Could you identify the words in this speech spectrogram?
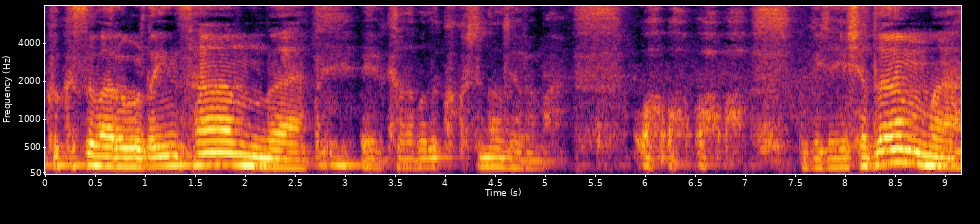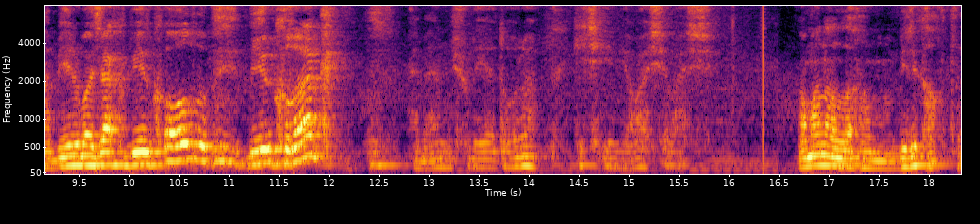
kokusu var orada insan. Ev kalabalık kokusunu alıyorum. Oh oh oh oh. Bu gece yaşadım. Bir bacak, bir kol, bir kulak. Hemen şuraya doğru geçeyim yavaş yavaş. Aman Allah'ım biri kalktı.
